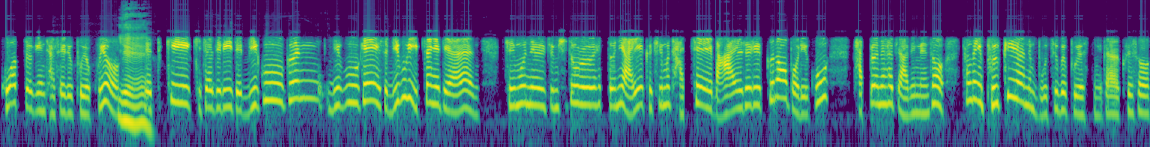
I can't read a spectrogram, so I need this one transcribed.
고압적인 자세를 보였고요. 예. 네, 특히 기자들이 이제 미국은 미국의 미국의 입장에 대한 질문을 좀 시도를 했더니 아예 그 질문 자체에 말을 끊어버리고 답변을 하지 않으면서 상당히 불쾌해하는 모습을 보였습니다. 그래서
